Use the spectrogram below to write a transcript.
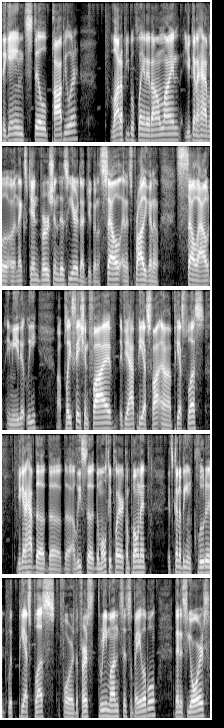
the game's still popular. A lot of people playing it online. You're gonna have a, a next gen version this year that you're gonna sell, and it's probably gonna sell out immediately. Uh, PlayStation Five, if you have PS uh, PS Plus, you're gonna have the the, the at least the, the multiplayer component it's going to be included with PS Plus for the first three months it's available. Then it's yours.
